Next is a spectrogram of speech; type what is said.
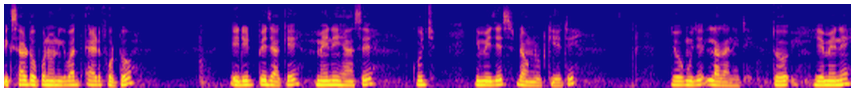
पिक्सार्ट ओपन होने के बाद ऐड फ़ोटो एडिट पे जाके मैंने यहाँ से कुछ इमेजेस डाउनलोड किए थे, जो मुझे लगाने थे। तो ये मैंने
